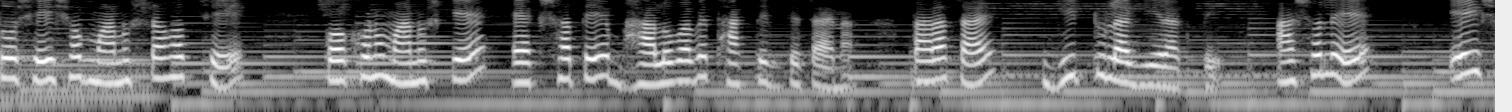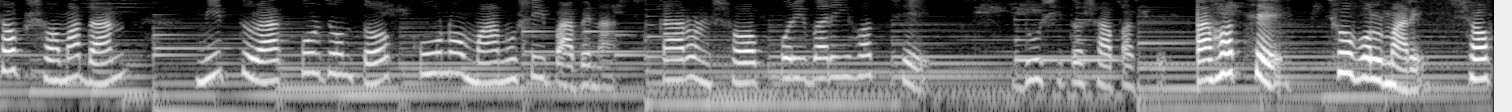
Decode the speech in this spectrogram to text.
তো সেই সব মানুষরা হচ্ছে কখনো মানুষকে একসাথে ভালোভাবে থাকতে দিতে চায় না। তারা চায় গিট্টু লাগিয়ে রাখতে। আসলে এই সব সমাধান মৃত্যুর আগ পর্যন্ত কোনো মানুষই পাবে না, কারণ সব পরিবারই হচ্ছে দূষিত সাপ আছে। তারা হচ্ছে ছবল মারে সব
